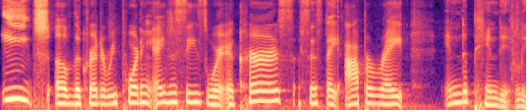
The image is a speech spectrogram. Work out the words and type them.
each of the credit reporting agencies where it occurs since they operate independently.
